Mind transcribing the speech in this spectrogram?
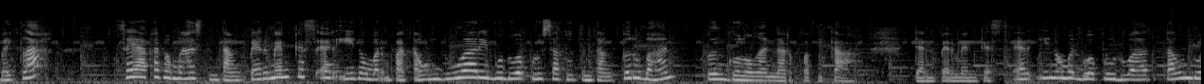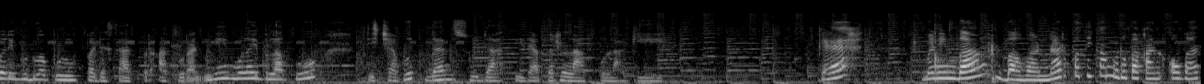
Baiklah, saya akan membahas tentang Permenkes RI nomor 4 tahun 2021 tentang perubahan penggolongan narkotika dan Permenkes RI nomor 22 tahun 2020 pada saat peraturan ini mulai berlaku dicabut dan sudah tidak berlaku lagi. Oke, menimbang bahwa narkotika merupakan obat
